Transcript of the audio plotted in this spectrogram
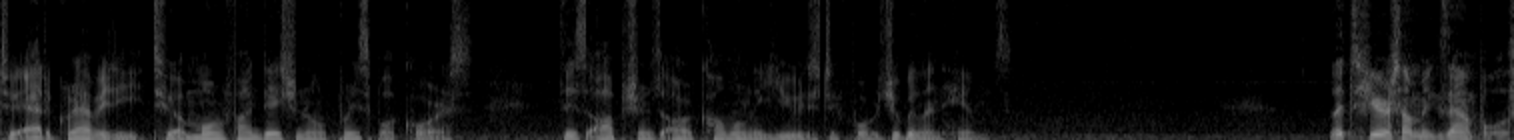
to add gravity to a more foundational principal chorus. These options are commonly used for jubilant hymns. Let's hear some examples.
